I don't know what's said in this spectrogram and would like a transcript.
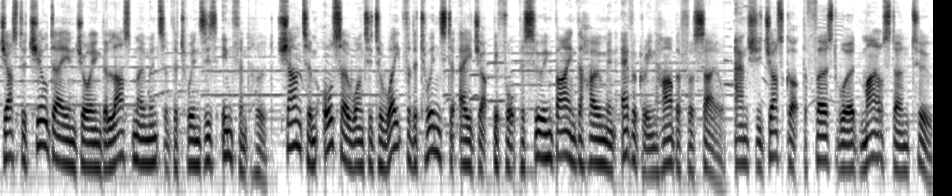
Just a chill day enjoying the last moments of the twins' infanthood. Shantum also wanted to wait for the twins to age up before pursuing buying the home in Evergreen Harbor for sale. And she just got the first word milestone too.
